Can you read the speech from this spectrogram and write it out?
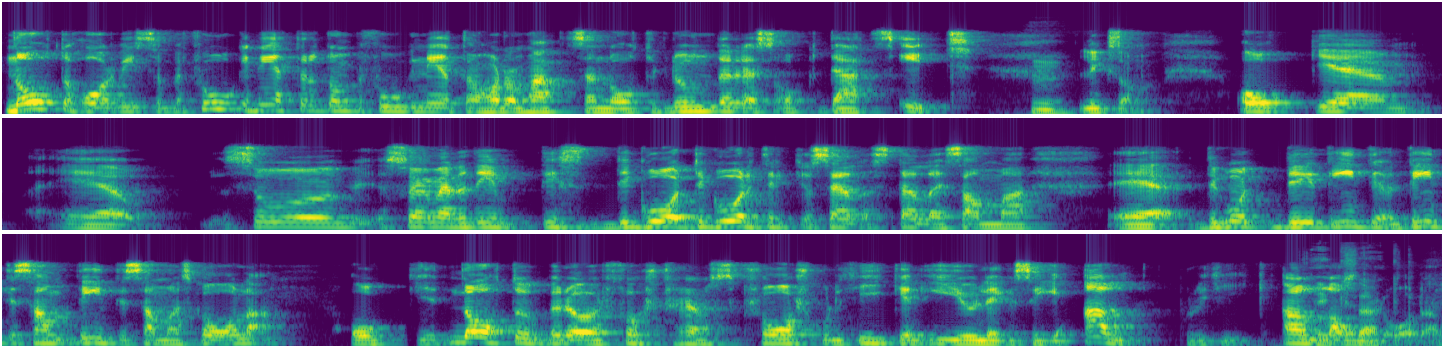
NATO har vissa befogenheter och de befogenheter har de haft sedan NATO grundades och that's it. Mm. Liksom. Och eh, eh, så, så jag menar, det, det, det, går, det går inte riktigt att ställa i samma... Eh, det, går, det, det, är inte, det, är inte sam, det är inte samma skala. Och NATO berör först och främst försvarspolitiken. EU lägger sig i allt politik. Alla Exakt. områden.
